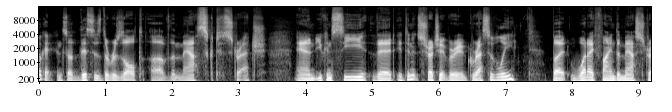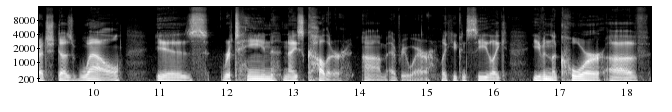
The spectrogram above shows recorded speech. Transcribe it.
Okay, and so this is the result of the masked stretch. And you can see that it didn't stretch it very aggressively, but what I find the masked stretch does well is retain nice color um, everywhere. Like you can see, like even the core of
